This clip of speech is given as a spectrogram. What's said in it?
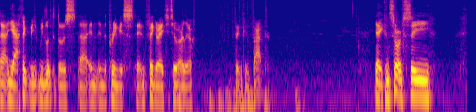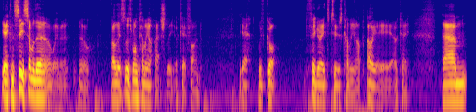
uh, yeah, I think we, we looked at those uh, in in the previous in Figure eighty two earlier. I think, in fact, yeah, you can sort of see. Yeah, you can see some of the. Oh wait a minute, no. Oh, there's there's one coming up actually. Okay, fine. Yeah, we've got Figure eighty two is coming up. Oh yeah, yeah, yeah. Okay. Um,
